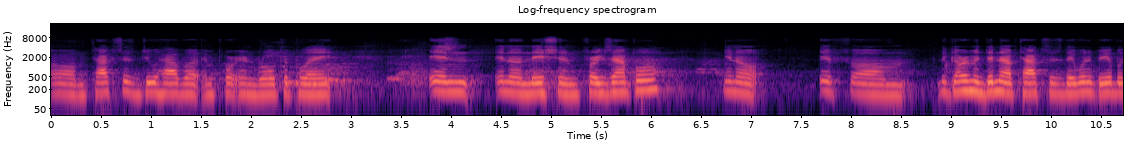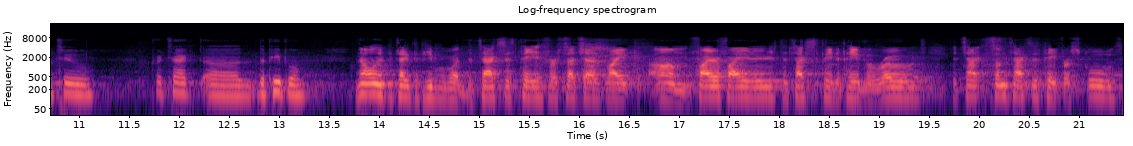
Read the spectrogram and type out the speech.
um, taxes do have an important role to play in in a nation. For example, you know, if um, the government didn't have taxes, they wouldn't be able to protect uh, the people. Not only protect the people, but the taxes paid for such as like um, firefighters, the taxes paid to pave the roads, the tax, some taxes paid for schools,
